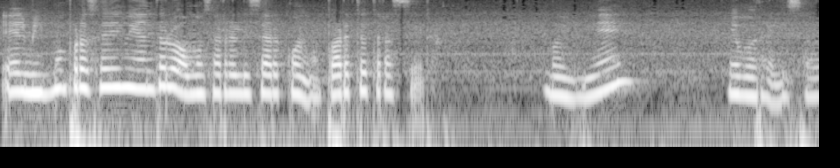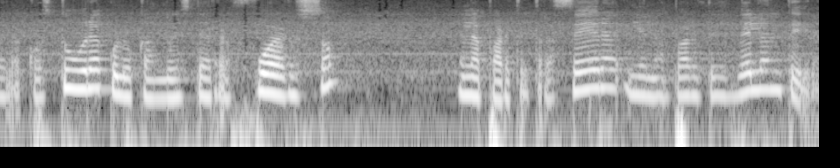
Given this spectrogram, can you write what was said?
El mismo procedimiento lo vamos a realizar con la parte trasera. Muy bien, hemos realizado la costura colocando este refuerzo en la parte trasera y en la parte delantera.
